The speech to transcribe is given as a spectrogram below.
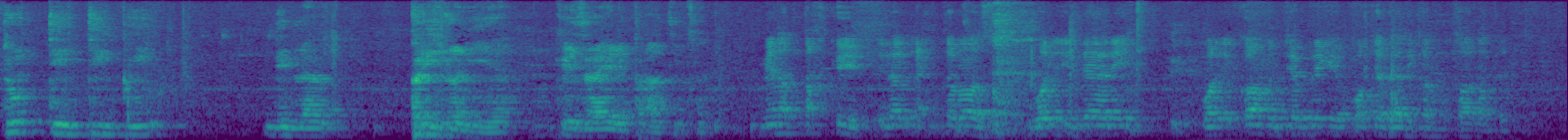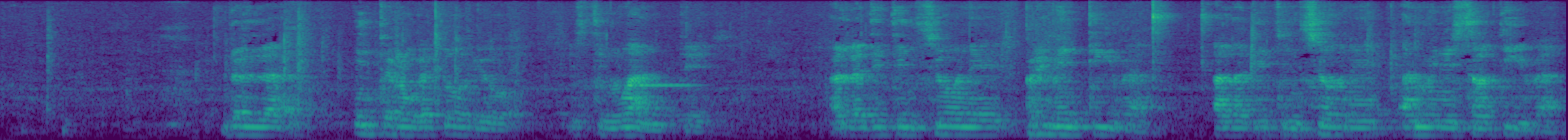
tutti i tipi di prigionia che Israele pratica, من التحقيق إلى الاحتراز والإداري والإقامة الجبرية وكذلك المطاردة dall'interrogatorio estenuante alla detenzione preventiva, alla detenzione amministrativa,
